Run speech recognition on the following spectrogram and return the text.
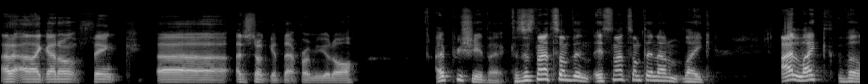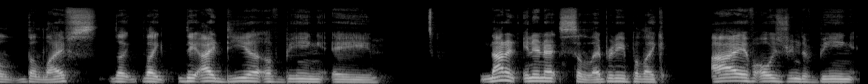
I, I like I don't think uh I just don't get that from you at all. I appreciate that because it's not something. It's not something I'm like. I like the the life's like like the idea of being a not an internet celebrity, but like I've always dreamed of being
